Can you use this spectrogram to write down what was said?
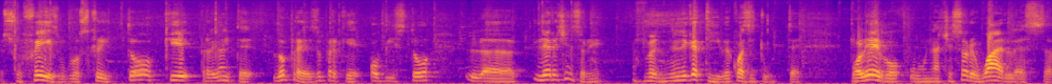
su Facebook l'ho scritto che praticamente l'ho preso perché ho visto le recensioni negative quasi tutte. Volevo un accessorio wireless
